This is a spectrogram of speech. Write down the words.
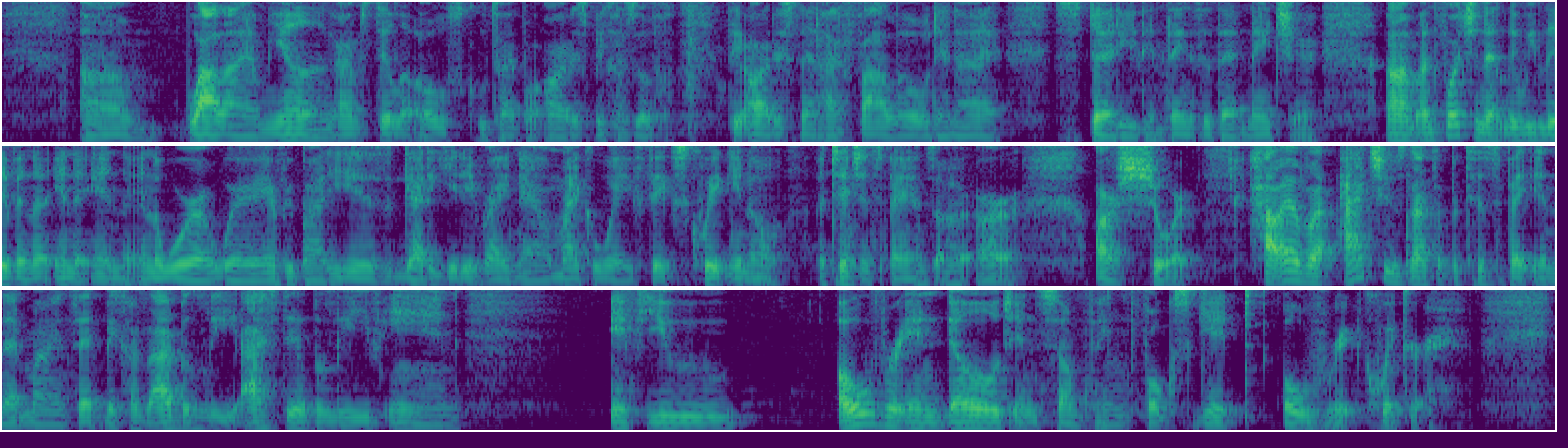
Um, while I am young, I'm still an old school type of artist because of the artists that I followed and I studied and things of that nature. Um, unfortunately, we live in a in a in a, in a world where everybody is got to get it right now, microwave fix, quick. You know, attention spans are, are are short. However, I choose not to participate in that mindset because I believe I still believe in if you overindulge in something, folks get over it quicker.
